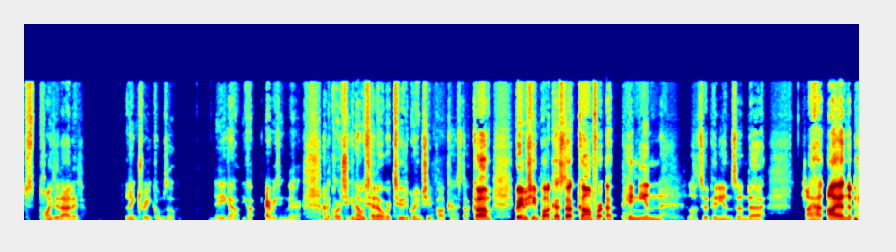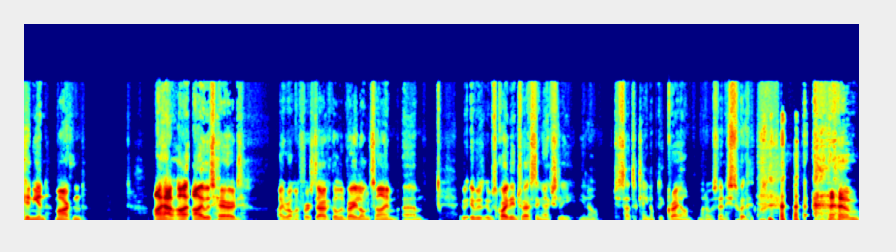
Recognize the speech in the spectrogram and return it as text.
just point it at it. Link tree comes up. And there you go. You got everything there. And of course, you can always head over to the greenmachinepodcast.com, greenmachinepodcast.com for opinion. Lots of opinions. And uh, I had I had an opinion, Martin. I have I, I was heard. I wrote my first article in a very long time. Um, it, it was it was quite interesting actually, you know, just had to clean up the crayon when I was finished with it. um,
